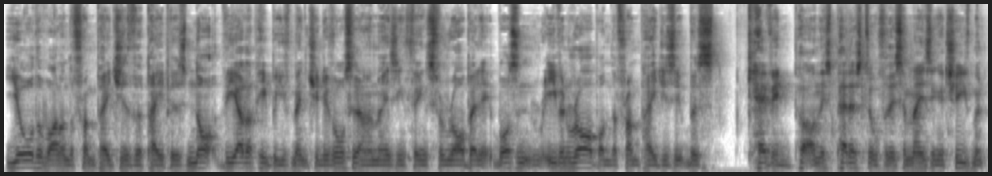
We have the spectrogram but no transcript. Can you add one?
you're the one on the front pages of the papers, not the other people you've mentioned who've also done amazing things for Rob. And it wasn't even Rob on the front pages, it was Kevin put on this pedestal for this amazing achievement.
